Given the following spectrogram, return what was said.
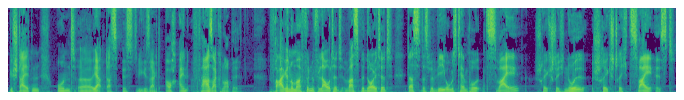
gestalten. Und äh, ja, das ist, wie gesagt, auch ein Faserknorpel. Frage Nummer 5 lautet, was bedeutet, dass das Bewegungstempo 2 0 2 ist?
